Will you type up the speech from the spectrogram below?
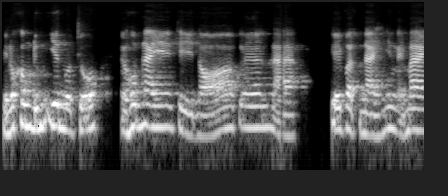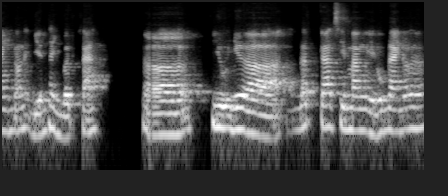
Thì nó không đứng yên một chỗ. Ờ, hôm nay thì nó ờ, là cái vật này nhưng ngày mai nó lại biến thành vật khác. À, ví dụ như là đất cát xi măng thì hôm nay nó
